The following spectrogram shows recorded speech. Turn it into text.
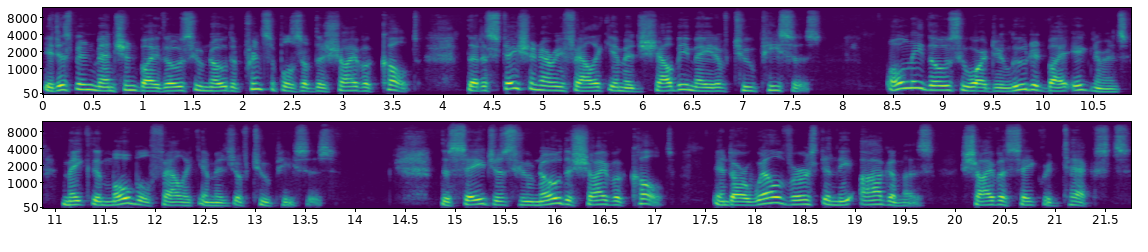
It has been mentioned by those who know the principles of the Shaiva cult that a stationary phallic image shall be made of two pieces. Only those who are deluded by ignorance make the mobile phallic image of two pieces. The sages who know the Shaiva cult and are well versed in the agamas, Shaiva sacred texts,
